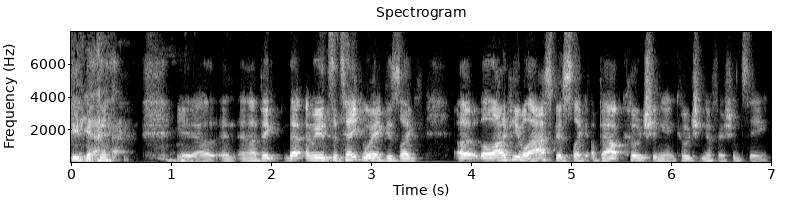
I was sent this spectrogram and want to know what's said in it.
yeah. you know, and, and I think that, I mean, it's a takeaway because like uh, a lot of people ask us like about coaching and coaching efficiency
